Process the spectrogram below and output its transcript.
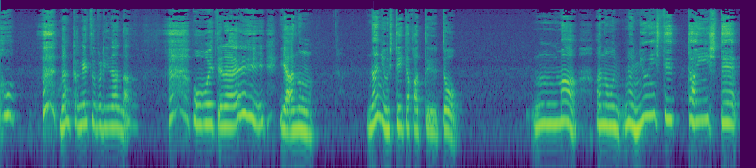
何ヶ月ぶりなんだ？覚えてない。いや、あの、何をしていたかというと、んまあ、あの、入院して、退院して、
